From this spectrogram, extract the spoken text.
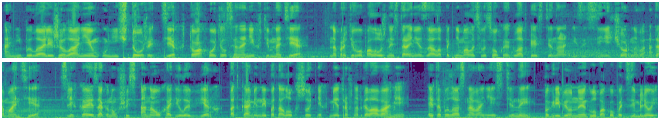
они пылали желанием уничтожить тех, кто охотился на них в темноте. На противоположной стороне зала поднималась высокая гладкая стена из сине-черного адамантия. Слегка изогнувшись, она уходила вверх под каменный потолок в сотнях метров над головами. Это было основание стены, погребенное глубоко под землей,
